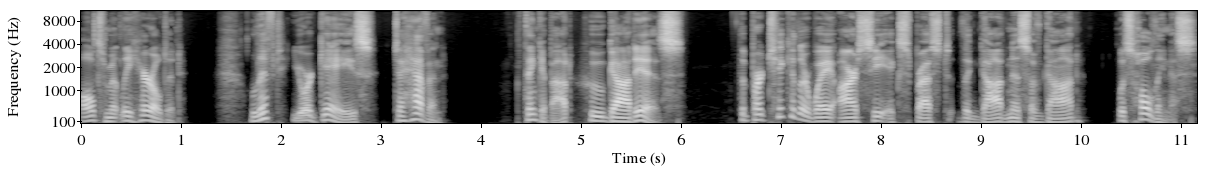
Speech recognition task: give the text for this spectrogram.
ultimately heralded. Lift your gaze to heaven. Think about who God is. The particular way R.C. expressed the godness of God was holiness.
